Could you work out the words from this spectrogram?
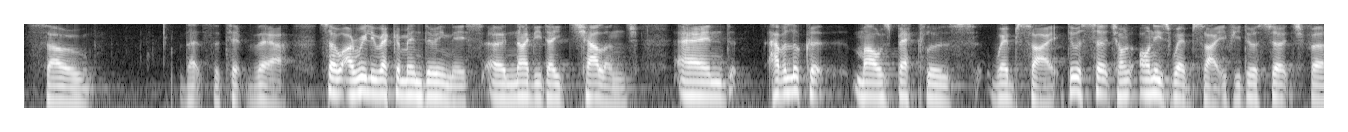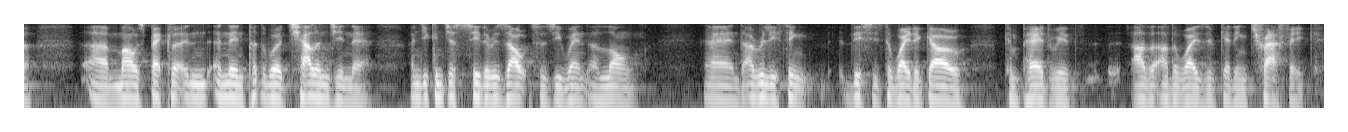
So that's the tip there. So I really recommend doing this a 90 day challenge and have a look at Miles Beckler's website. Do a search on, on his website. If you do a search for uh, Miles Beckler and, and then put the word challenge in there, and you can just see the results as he went along. And I really think this is the way to go compared with other other ways of getting traffic.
